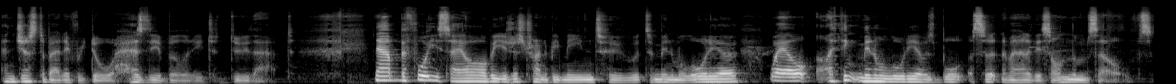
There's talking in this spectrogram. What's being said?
and just about every DAW has the ability to do that. Now, before you say, oh, but you're just trying to be mean to, to minimal audio, well, I think minimal audio has brought a certain amount of this on themselves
